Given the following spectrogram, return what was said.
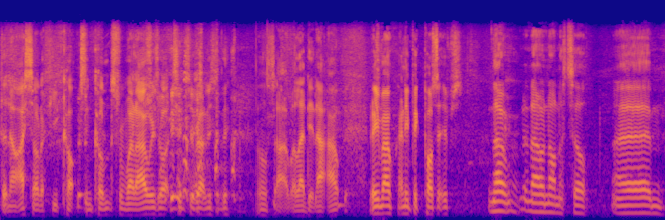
Don't know. I saw a few cocks and cunts from when I was watching. To be honest with you, oh, sorry, we'll edit that out. Remo, any big positives? No, no, none at all. Um,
